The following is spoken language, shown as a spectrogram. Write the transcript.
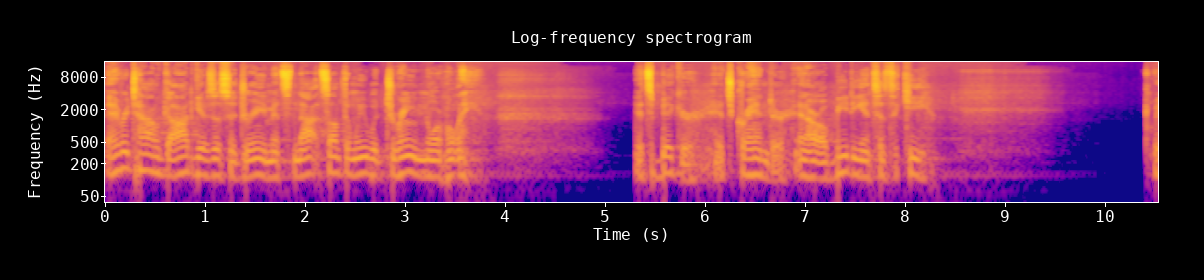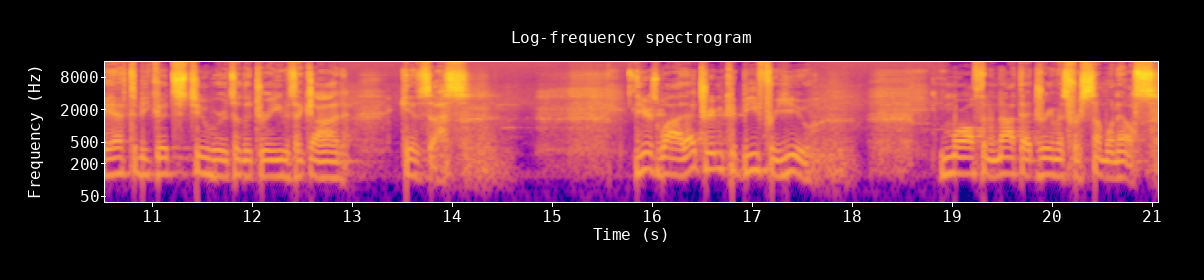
Every time God gives us a dream, it's not something we would dream normally. It's bigger, it's grander, and our obedience is the key. We have to be good stewards of the dreams that God gives us. Here's why that dream could be for you. More often than not, that dream is for someone else.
